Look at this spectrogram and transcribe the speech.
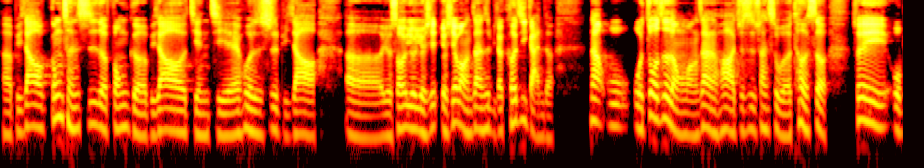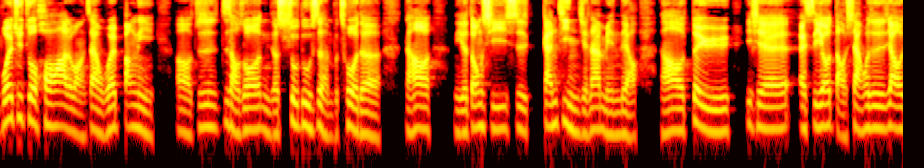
呃比较工程师的风格，比较简洁，或者是比较呃有时候有有些有些网站是比较科技感的。那我我做这种网站的话，就是算是我的特色，所以我不会去做花花的网站，我会帮你哦、就是至少说你的速度是很不错的，然后你的东西是干净、简单、明了，然后对于一些 SEO 导向或者要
